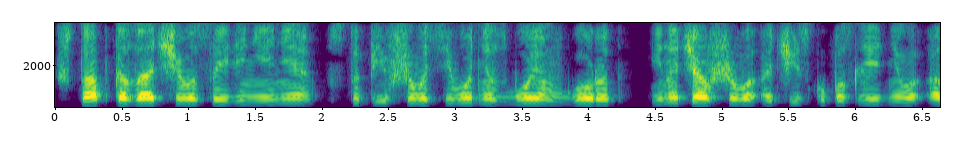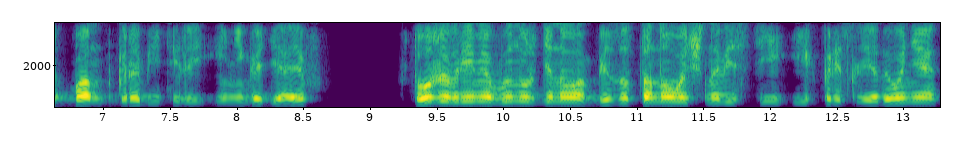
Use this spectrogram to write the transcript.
штаб казачьего соединения, вступившего сегодня с боем в город и начавшего очистку последнего от банд грабителей и негодяев, в то же время вынужденного безостановочно вести их преследование,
